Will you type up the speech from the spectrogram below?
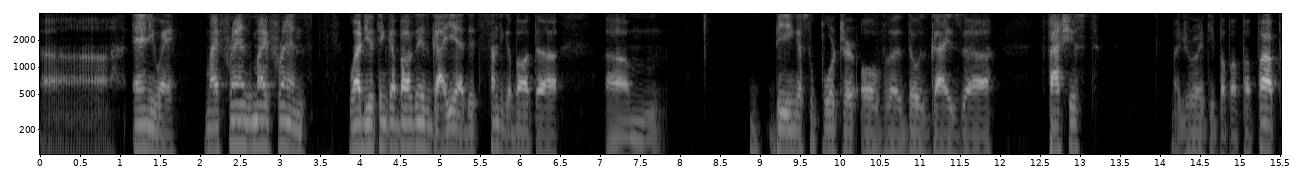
Uh, anyway, my friends, my friends, what do you think about this guy? Yeah, that's something about uh, um, being a supporter of uh, those guys, fascist, majority, pop, pop, pop, pop.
